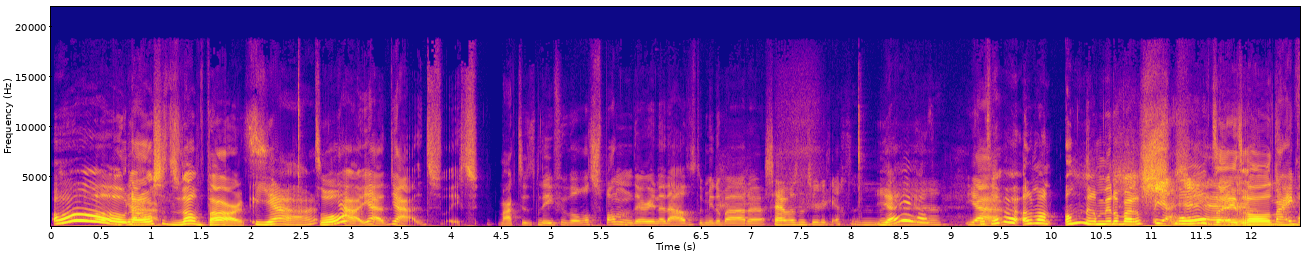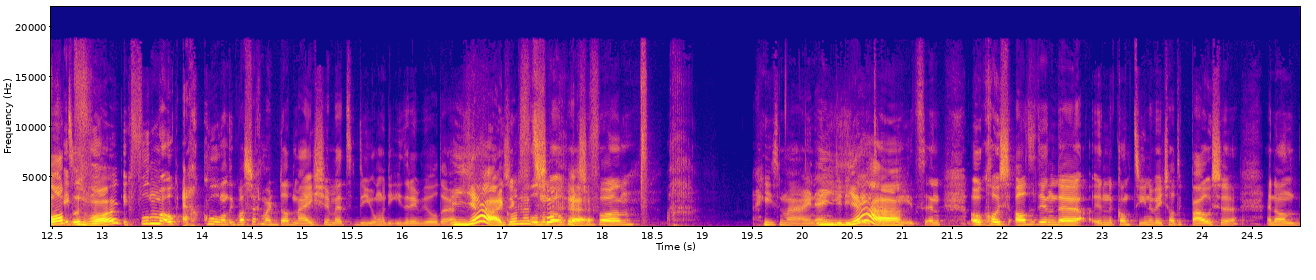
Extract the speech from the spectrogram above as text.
Oh, nou Ja. dan was het wel waard. Ja. Toch? Ja, ja, ja. Het is, het maakte het leven wel wat spannender inderdaad op de middelbare. Zij was natuurlijk echt een... Jij eh, had- Ja. Wat hebben we allemaal een andere middelbare schooltijd gehad? Wat ik is wat? Ik voelde me ook echt cool, want ik was zeg maar dat meisje met de jongen die iedereen wilde. Ja, ik dus wil ik voelde me ook echt zo van... "Ach, He's mine en jullie Ja. weten het niet. En ook gewoon altijd in de, in de kantine, weet je, had ik pauze. En dan deed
